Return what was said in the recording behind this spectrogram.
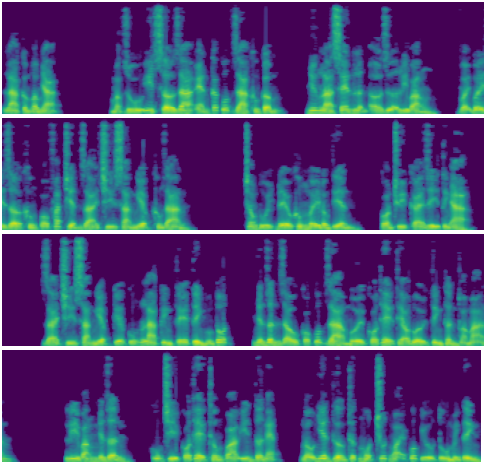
là cấm âm nhạc. Mặc dù ít sở ra en các quốc gia không cấm, nhưng là sen lẫn ở giữa ly băng, vậy bây giờ không có phát triển giải trí sản nghiệp không gian. Trong túi đều không mấy đồng tiền, còn truy cái gì tính a? Giải trí sản nghiệp kia cũng là kinh tế tình huống tốt, nhân dân giàu có quốc gia mới có thể theo đuổi tinh thần thỏa mãn. Li băng nhân dân cũng chỉ có thể thông qua internet, ngẫu nhiên thưởng thức một chút ngoại quốc ưu tú minh tinh.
